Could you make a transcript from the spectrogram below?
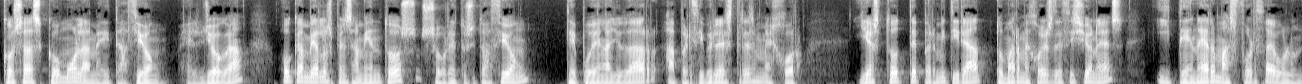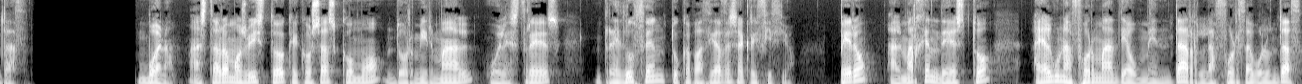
Cosas como la meditación, el yoga o cambiar los pensamientos sobre tu situación te pueden ayudar a percibir el estrés mejor y esto te permitirá tomar mejores decisiones y tener más fuerza de voluntad. Bueno, hasta ahora hemos visto que cosas como dormir mal o el estrés reducen tu capacidad de sacrificio. Pero, al margen de esto, ¿hay alguna forma de aumentar la fuerza de voluntad?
